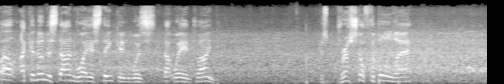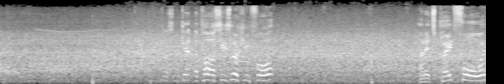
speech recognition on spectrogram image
Well, I can understand why his thinking was that way inclined. Just brushed off the ball there. Doesn't get the pass he's looking for. And it's played forward.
